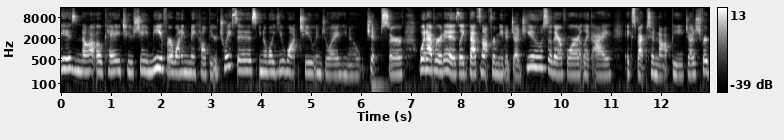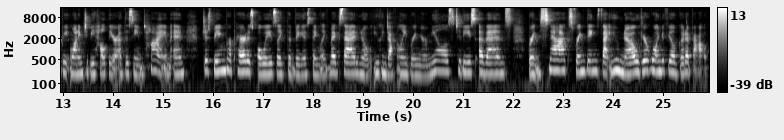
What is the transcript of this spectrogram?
is not okay to shame me for wanting to make healthier choices, you know, while you want to enjoy, you know, chips or whatever it is. Like, that's not for me to judge you. So, therefore, like, I expect to not be judged for be- wanting to be healthier at the same time. And just being prepared is always like the biggest thing. Like Meg said, you know, you can definitely bring your meals to these events, bring snacks, bring things that you know you're going to feel good about.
